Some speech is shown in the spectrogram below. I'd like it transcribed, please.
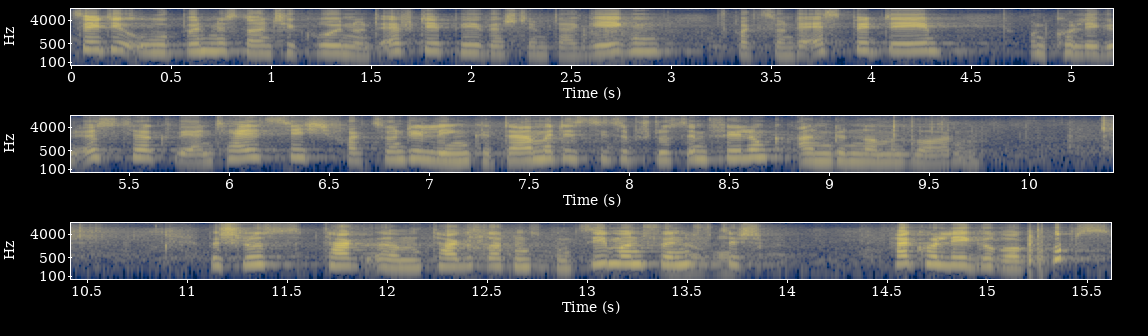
CDU, BÜNDNIS 90 die GRÜNEN und FDP. Wer stimmt dagegen? Fraktion der SPD und Kollegin Öztürk. Wer enthält sich? Fraktion DIE LINKE. Damit ist diese Beschlussempfehlung angenommen worden. Beschluss, Tag, äh, Tagesordnungspunkt 57. Herr Kollege Rock. Ups.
